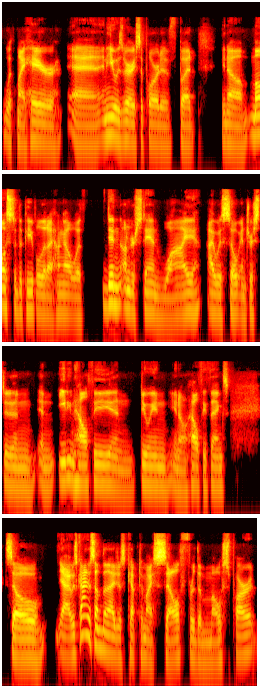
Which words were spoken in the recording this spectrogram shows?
with my hair, and and he was very supportive. But you know, most of the people that I hung out with didn't understand why I was so interested in in eating healthy and doing, you know, healthy things. So yeah, it was kind of something I just kept to myself for the most part,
